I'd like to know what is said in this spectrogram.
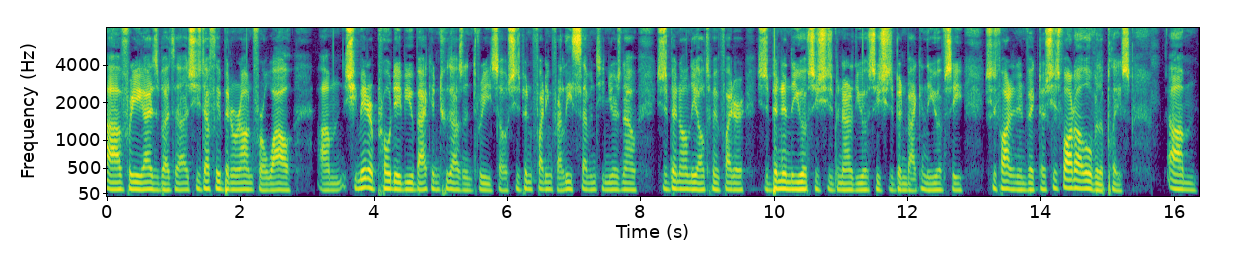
uh, for you guys, but uh, she's definitely been around for a while. Um, she made her pro debut back in 2003, so she's been fighting for at least 17 years now. She's been on the Ultimate Fighter. She's been in the UFC. She's been out of the UFC. She's been back in the UFC. She's fought in Invicta. She's fought all over the place. Um,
